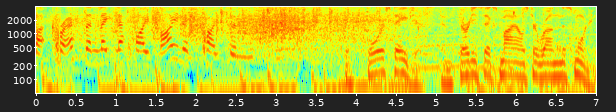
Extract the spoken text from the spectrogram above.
Flat crest, then late left five minus tightens. With four stages and 36 miles to run this morning,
